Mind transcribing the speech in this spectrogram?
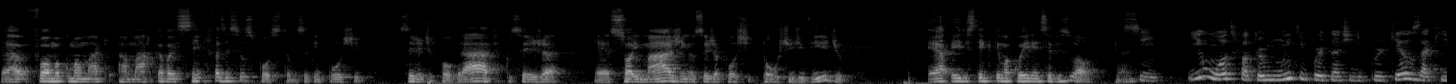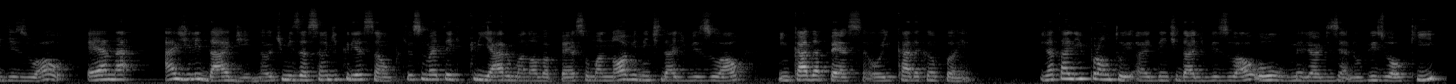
É a forma como a marca vai sempre fazer seus posts. Então você tem post, seja tipográfico, seja é, só imagem, ou seja post, post de vídeo. É, eles têm que ter uma coerência visual. Né? Sim. E um outro fator muito importante de por que usar aqui visual é na agilidade, na otimização de criação. Porque você vai ter que criar uma nova peça, uma nova identidade visual em cada peça ou em cada campanha. Já está ali pronto a identidade visual, ou melhor dizendo, o visual key.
